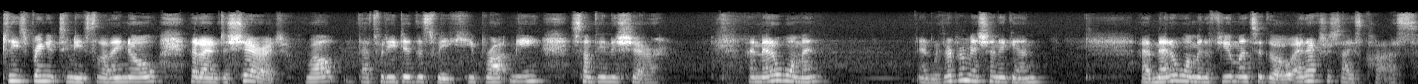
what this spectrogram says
Please bring it to me so that I know that I am to share it. Well, that's what he did this week. He brought me something to share. I met a woman, and with her permission again, I met a woman a few months ago at exercise class.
